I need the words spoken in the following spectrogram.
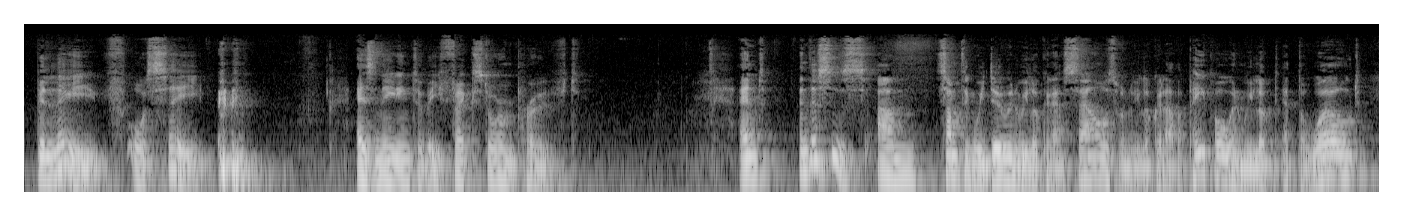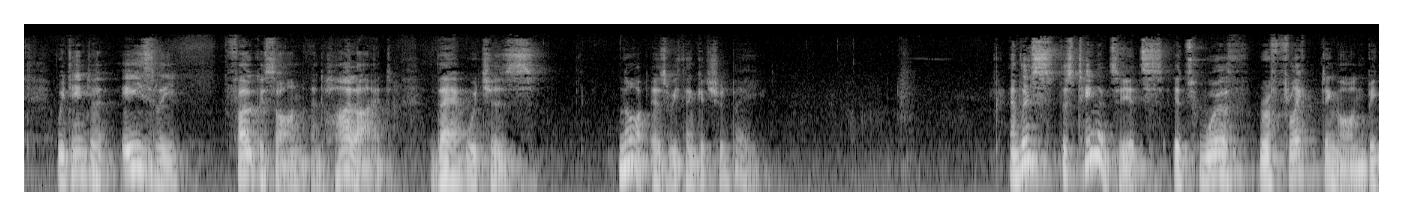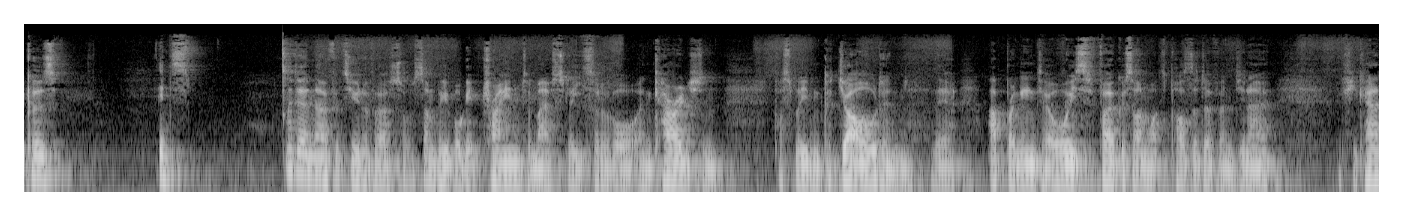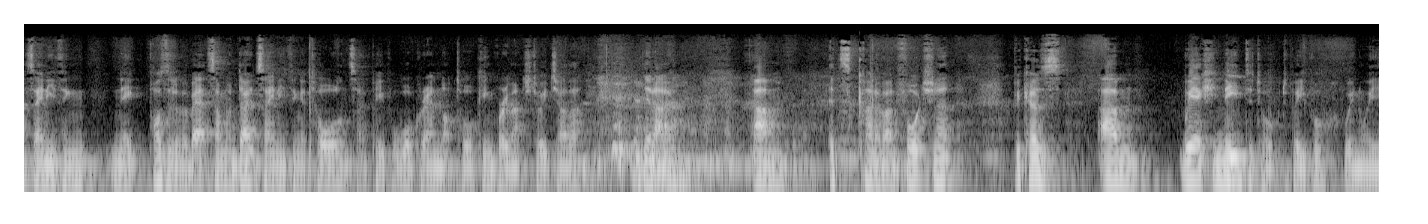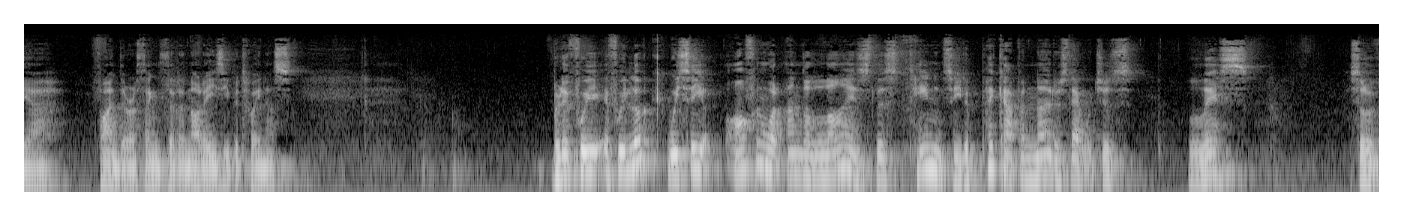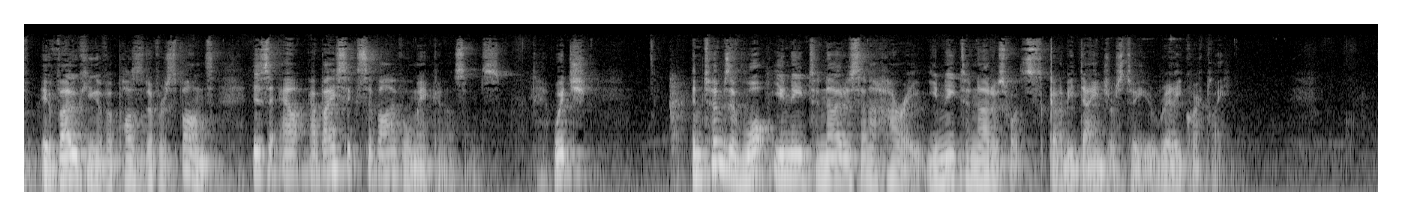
believe or see as needing to be fixed or improved. And and this is um, something we do when we look at ourselves, when we look at other people, when we look at the world. We tend to easily focus on and highlight that which is not as we think it should be. And this, this tendency, it's, it's worth reflecting on because it's I don't know if it's universal. Some people get trained to mostly sort of, or encouraged and possibly even cajoled in their upbringing to always focus on what's positive and, you know, if you can't say anything positive about someone, don't say anything at all. And so people walk around not talking very much to each other. you know, um, it's kind of unfortunate because um, we actually need to talk to people when we uh, find there are things that are not easy between us. But if we if we look, we see often what underlies this tendency to pick up and notice that which is less sort of evoking of a positive response is our, our basic survival mechanisms, which in terms of what you need to notice in a hurry, you need to notice what's going to be dangerous to you really quickly.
